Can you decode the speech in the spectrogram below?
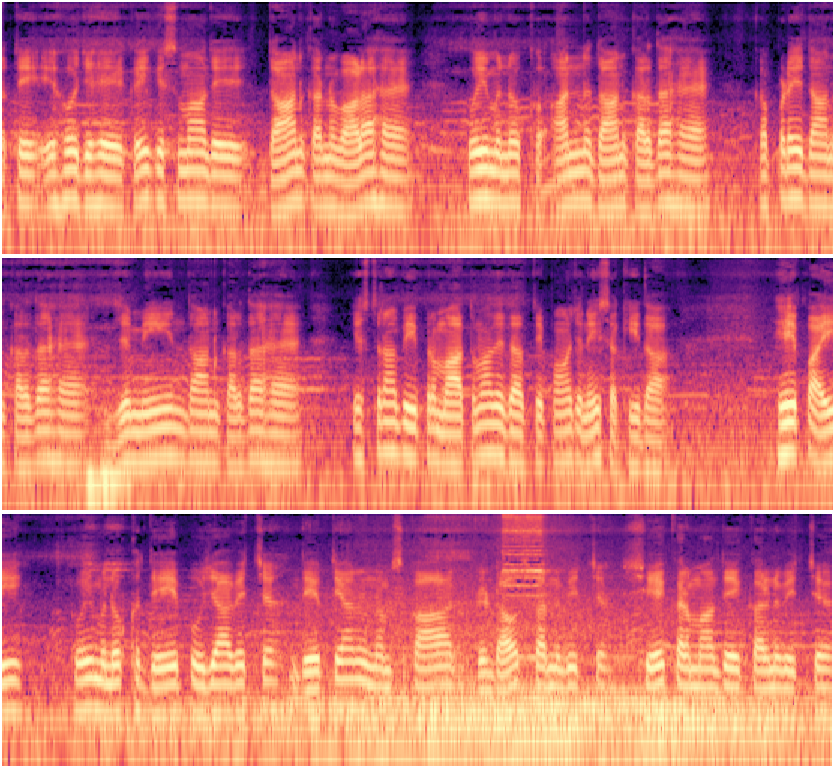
ਅਤੇ ਇਹੋ ਜਿਹੇ ਕਈ ਕਿਸਮਾਂ ਦੇ ਦਾਨ ਕਰਨ ਵਾਲਾ ਹੈ। ਕੋਈ ਮਨੁੱਖ ਅੰਨ ਦਾਨ ਕਰਦਾ ਹੈ, ਕੱਪੜੇ ਦਾਨ ਕਰਦਾ ਹੈ, ਜ਼ਮੀਨ ਦਾਨ ਕਰਦਾ ਹੈ, ਇਸ ਤਰ੍ਹਾਂ ਵੀ ਪ੍ਰਮਾਤਮਾ ਦੇ ਦਰ ਤੇ ਪਹੁੰਚ ਨਹੀਂ ਸਕੀਦਾ। हे ਭਾਈ, ਕੋਈ ਮਨੁੱਖ ਦੇਵ ਪੂਜਾ ਵਿੱਚ, ਦੇਵਤਿਆਂ ਨੂੰ ਨਮਸਕਾਰ ਡੰਡੌਤ ਕਰਨ ਵਿੱਚ, ਛੇ ਕਰਮਾਂ ਦੇ ਕਰਨ ਵਿੱਚ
